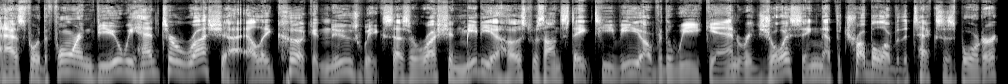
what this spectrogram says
As for the foreign view, we head to Russia. Ellie Cook at Newsweek says a Russian media host was on state TV over the weekend rejoicing that the trouble over the Texas border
